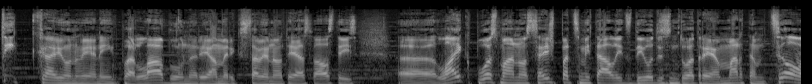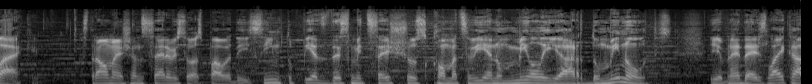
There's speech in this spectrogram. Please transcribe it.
tikai un vienīgi par labu, un arī Amerikas Savienotajās valstīs uh, laika posmā no 16. līdz 22. martam cilvēki. Straumēšanas servisos pavadīja 156,1 miljārdu minūtes. Jeb nedēļas laikā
